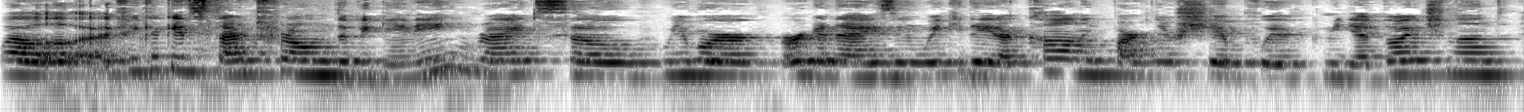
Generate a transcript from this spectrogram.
well, I think I can start from the beginning, right? So we were organizing Wikidata in partnership with Media Deutschland,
